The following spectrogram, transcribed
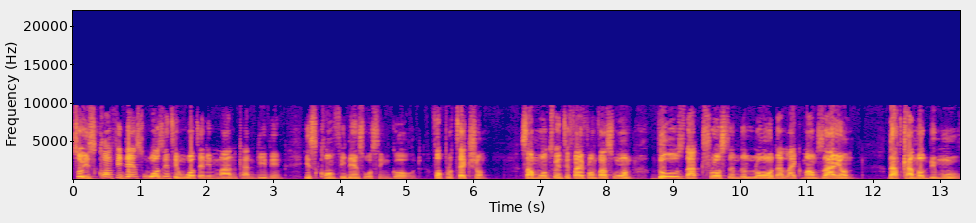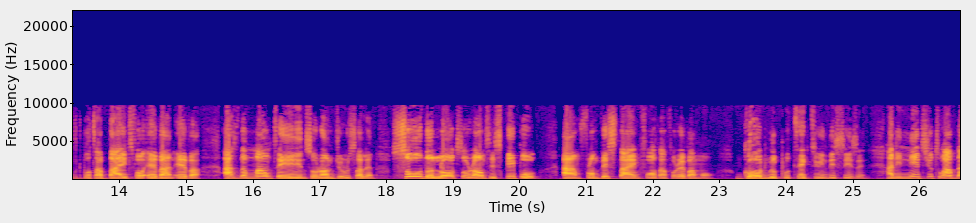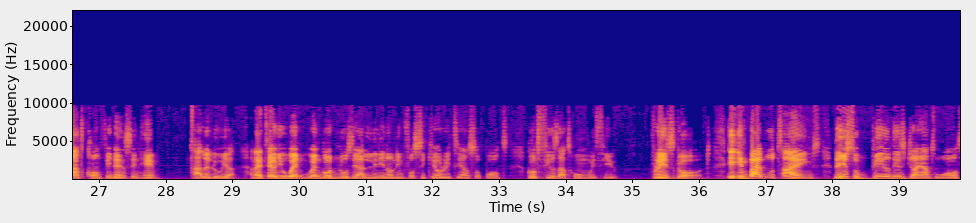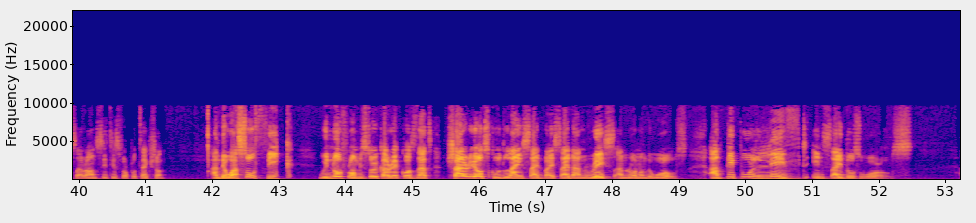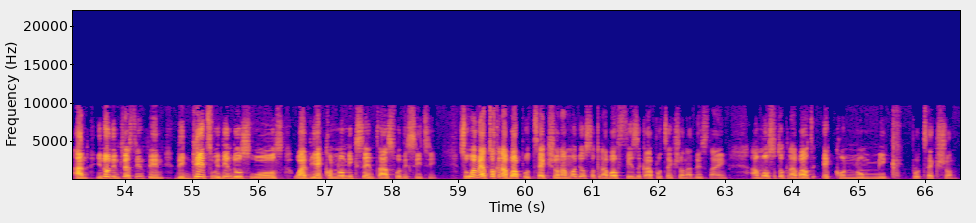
So his confidence wasn't in what any man can give him, his confidence was in God for protection. Psalm 125 from verse 1 Those that trust in the Lord are like Mount Zion that cannot be moved, but abides forever and ever. As the mountains surround Jerusalem, so the Lord surrounds his people, and from this time forth and forevermore. God will protect you in this season. And He needs you to have that confidence in Him. Hallelujah. And I tell you, when, when God knows they are leaning on Him for security and support, God feels at home with you. Praise God. In, in Bible times, they used to build these giant walls around cities for protection. And they were so thick, we know from historical records that chariots could line side by side and race and run on the walls. And people lived inside those walls. And you know the interesting thing? The gates within those walls were the economic centers for the city. So when we are talking about protection, I'm not just talking about physical protection at this time. I'm also talking about economic protection.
